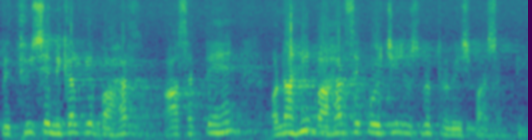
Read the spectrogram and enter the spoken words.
पृथ्वी से निकल के बाहर आ सकते हैं और ना ही बाहर से कोई चीज़ उसमें प्रवेश पा सकती। है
